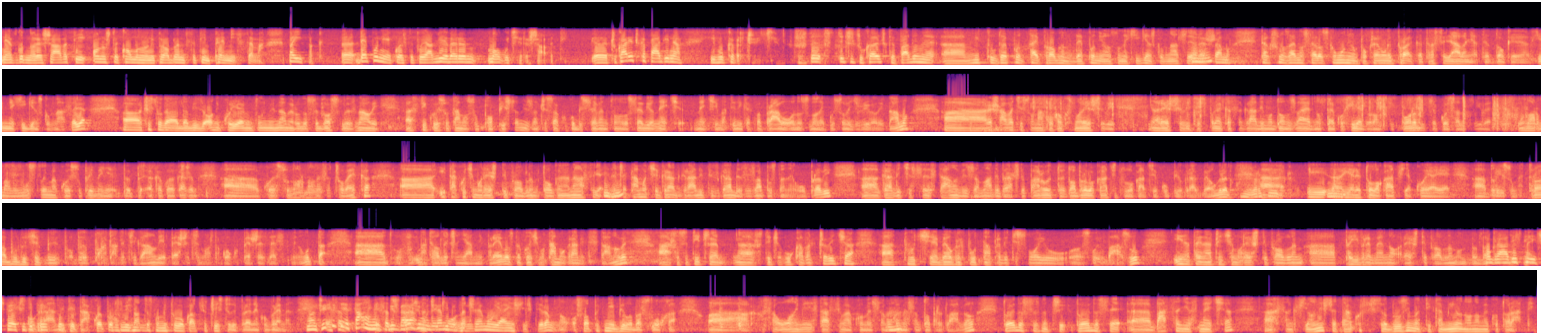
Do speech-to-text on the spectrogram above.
nezgodno rešavati ono što je komunalni problem sa tim premisama. Pa ipak, deponije koje se pojavljuje, verujem, moguće rešavati. E, Čukarička padina i Vuka Vrčević. Što se tiče Čukaričke padine, a, mi tu taj problem deponije, odnosno nehigijenskog naselja, Mhm. rešavamo tako što smo zajedno sa Evropskom unijom pokrenuli projekat raseljavanja te eh, nehigijenskog naselja. A, čisto da, da bi oni koji eventualno imaju nameru da se dosle znali, a, svi koji su tamo su popisani, znači svako ko bi se eventualno doselio neće, neće imati nikakva pravo u odnosu na one koji su već živali tamo. A, rešavat će se onako kako smo rešili, rešili kroz projekat Sagradimo dom zajedno preko hiljadu romskih porodica koje sada žive u normalnim uslovima koje su primenje, kako da kažem, a, koje su normalne za čoveka a, i tako ćemo rešiti problem toga naselja. Mhm. Inače, tamo će grad graditi zgrade za zaposlene u upravi, a, gradit će se stanovi za mlade bračne parove, to je dobra lokacija, tu lokaciju je kupio grad Beograd, a, i, a, jer je to lokacija koja je a, blizu metroa budućeg, pored Ane Ciganlije, pešice možda koliko, 5, 6, 10 minuta, a, imate odličan javni prevoz, tako da ćemo tamo graditi stanove, a što se tiče, što se tiče Vuka Vrčevića, a, tu će Beograd put napraviti svoju, svoju bazu i na taj način ćemo rešiti problem, a, privremeno rešiti problem. Ograditi i sprečiti pristup. Ograditi, tako je, pošto vi znate smo mi tu lokaciju čistili pre nekog vremena. Ma čistite je stalno, mi e mi na da čemu, na čemu ja insistiram, no, što opet nije bilo baš sluha a, sa onim ministarstvima kome sam, kome sam to predlagao, to je da se, znači, to je da se bacanje smeća sankcioniše tako će se oduzimati kamion onome ko to radi.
